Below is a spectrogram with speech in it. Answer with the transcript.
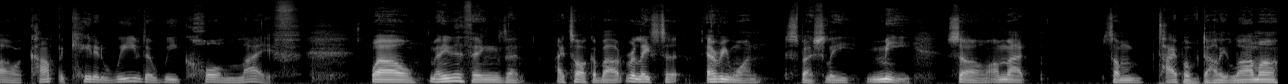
our complicated weave that we call life. Well, many of the things that I talk about relates to everyone especially me. So I'm not some type of Dalai Lama.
